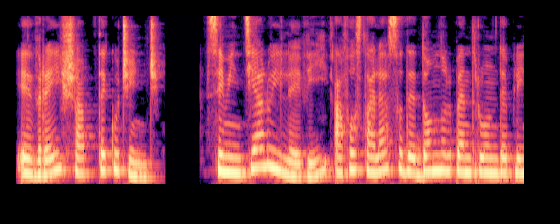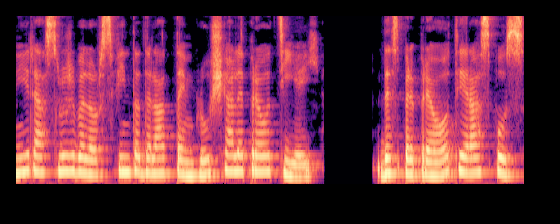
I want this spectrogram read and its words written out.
Evrei 7 cu 5. Seminția lui Levi a fost aleasă de Domnul pentru îndeplinirea slujbelor sfinte de la templu și ale preoției. Despre preot era spus,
